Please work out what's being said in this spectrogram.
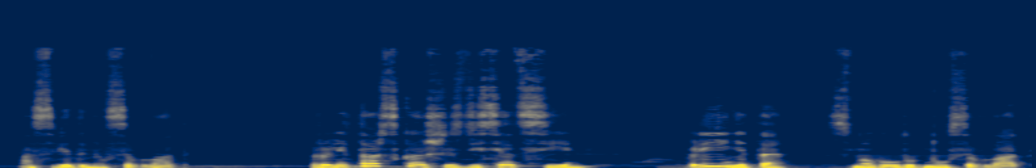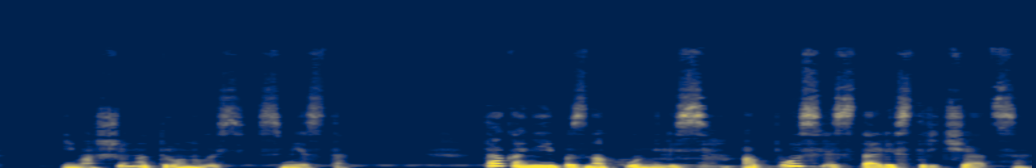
– осведомился Влад. «Пролетарская, 67». «Принято!» – снова улыбнулся Влад, и машина тронулась с места. Так они и познакомились, а после стали встречаться.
